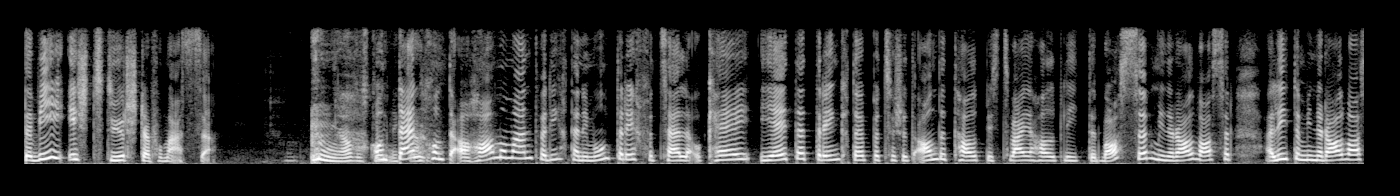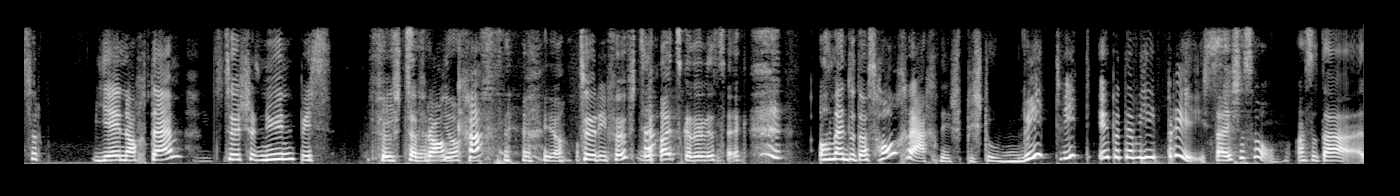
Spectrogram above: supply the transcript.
der Wein ist das teuerste vom Essen. ja, das Und nicht dann ganz. kommt der Aha-Moment, wenn ich dann im Unterricht erzähle, okay, jeder trinkt etwa zwischen anderthalb bis zweieinhalb Liter Wasser, Mineralwasser. Ein Liter Mineralwasser, je nachdem, zwischen 9 bis 15 Franken. Ja, 15, ja. Zürich 15. ja, jetzt kann ich nicht sagen. Und wenn du das hochrechnest, bist du weit, weit über den Weinpreis. Das ist ja so. Also da,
